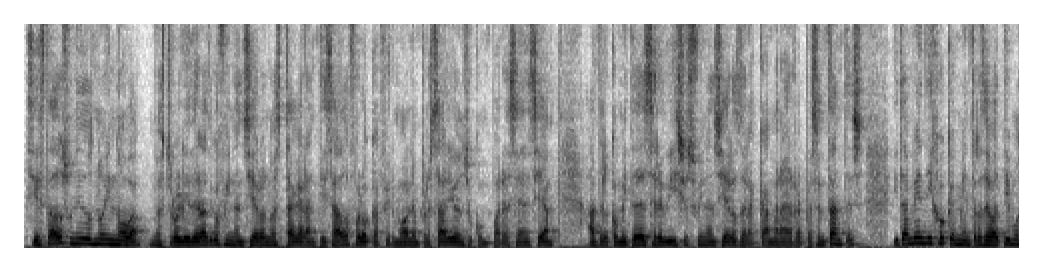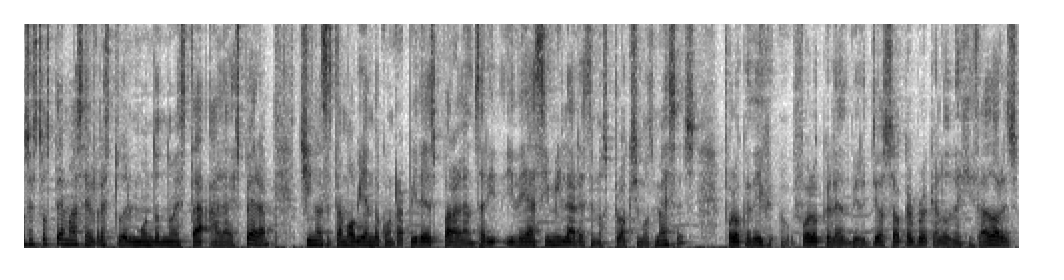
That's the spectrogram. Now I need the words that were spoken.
Si Estados Unidos no innova, nuestro liderazgo financiero no está garantizado, fue lo que afirmó el empresario en su comparecencia ante el Comité de Servicios Financieros de la Cámara de Representantes, y también dijo que mientras debatimos estos temas, el resto del mundo no está a la espera. China se está moviendo con rapidez para lanzar ideas similares en los próximos meses, fue lo que, dijo, fue lo que le advirtió Zuckerberg a los legisladores.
